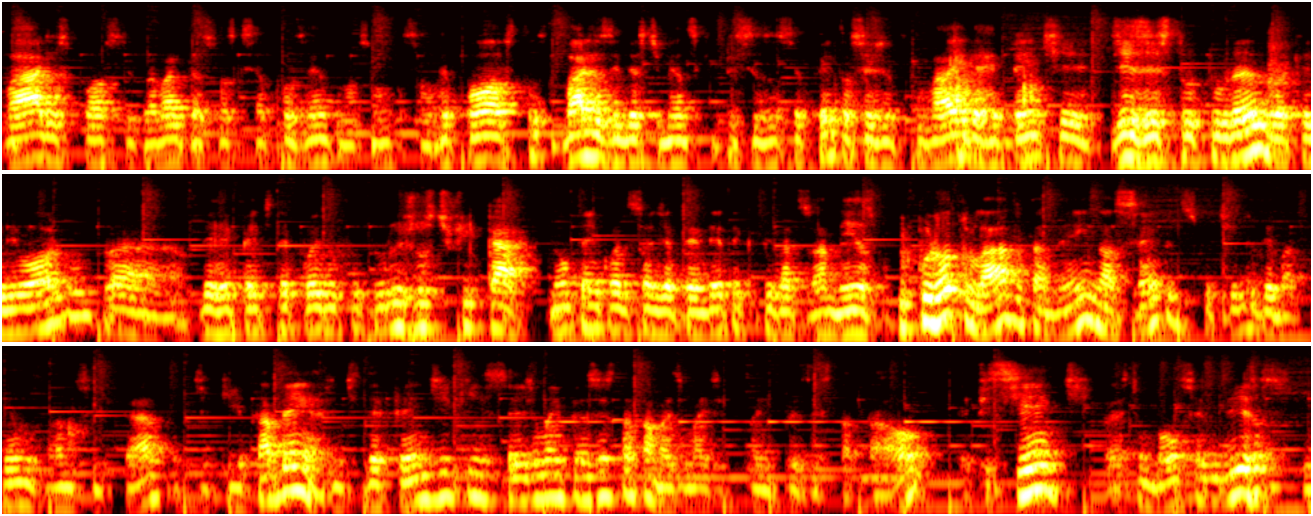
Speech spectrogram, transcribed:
vários postos de trabalho, pessoas que se aposentam, não são, são repostos, vários investimentos que precisam ser feitos, ou seja, tu vai, de repente, desestruturando aquele órgão para, de repente, depois no futuro justificar. Não tem condições de atender, tem que privatizar mesmo. E, por outro lado, também, nós sempre discutimos e debatemos lá no sindicato de que, tá bem, a gente defende que seja uma empresa estatal, mas uma, uma empresa estatal eficiente, preste um bom serviço e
